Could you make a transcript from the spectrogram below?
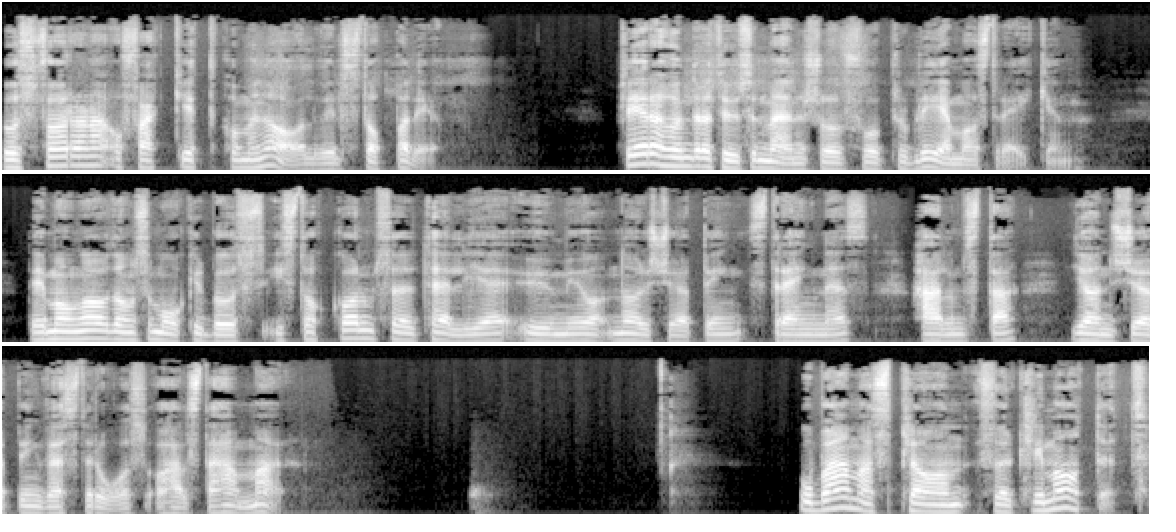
Bussförarna och facket Kommunal vill stoppa det. Flera hundratusen människor får problem av strejken. Det är många av dem som åker buss i Stockholm, Södertälje, Umeå, Norrköping, Strängnäs, Halmstad, Jönköping, Västerås och Hallstahammar. Obamas plan för klimatet.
